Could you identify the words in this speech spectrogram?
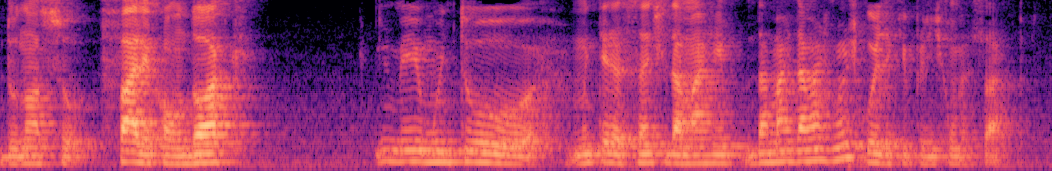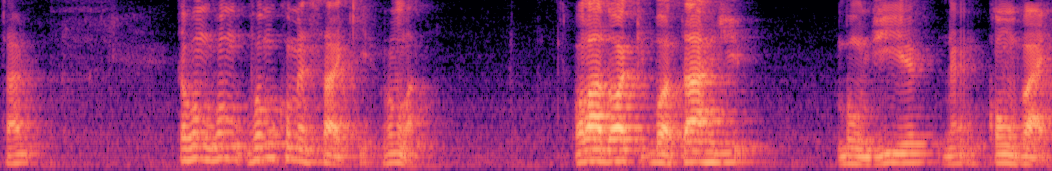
do nosso Fale com Doc. E-mail muito, muito interessante, dá margem, dá mais, dá mais um monte de coisa aqui pra gente conversar, tá? Então vamos, vamos, vamos começar aqui, vamos lá. Olá, Doc, boa tarde, bom dia, né? Como vai?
